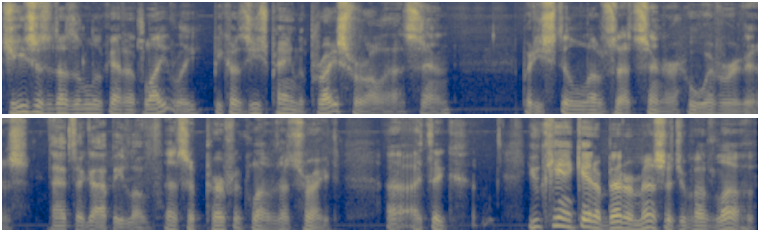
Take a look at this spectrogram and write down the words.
Jesus doesn't look at it lightly because he's paying the price for all that sin, but he still loves that sinner, whoever it is. That's agape love. That's a perfect love. That's right. Uh, I think you can't get a better message about love,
